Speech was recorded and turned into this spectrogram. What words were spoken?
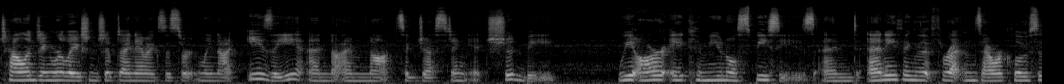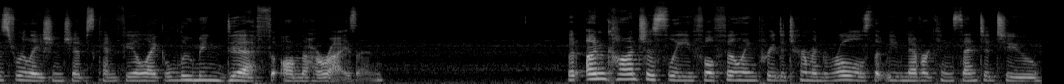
Challenging relationship dynamics is certainly not easy, and I'm not suggesting it should be. We are a communal species, and anything that threatens our closest relationships can feel like looming death on the horizon. But unconsciously fulfilling predetermined roles that we've never consented to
